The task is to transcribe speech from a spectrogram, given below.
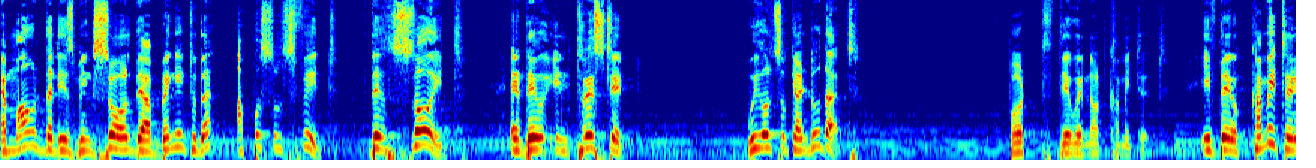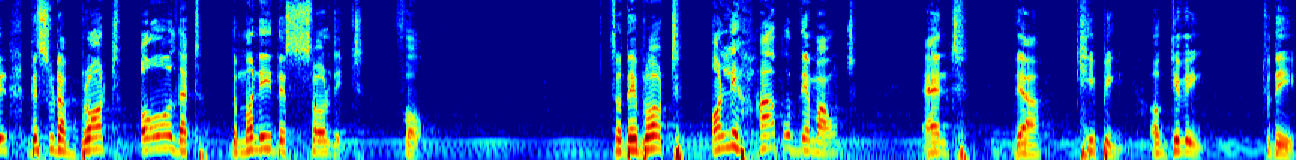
amount that is being sold, they are bringing to the apostles' feet. They saw it and they were interested. We also can do that. But they were not committed. If they were committed, they should have brought all that the money they sold it for. So they brought only half of the amount and they are keeping or giving to the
